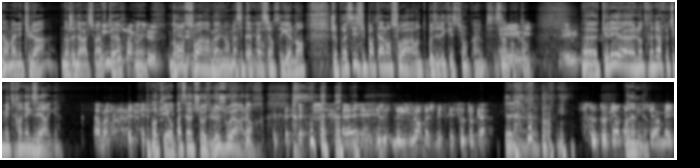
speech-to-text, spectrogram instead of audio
Norman, es-tu là? Dans Génération Oui, After bonsoir, Ouais. Bonsoir Norman. Merci de ta patience également. Je précise supporter Lensois avant de te poser des questions quand même. C'est Eh important. oui, eh oui. Euh, quel est euh, l'entraîneur que tu mettrais en exergue? Ah bah, Ok, on passe à autre chose. Le joueur alors. euh, le, le joueur, bah, je mettrais Sotoka. Sotoka parce que c'est un mec,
